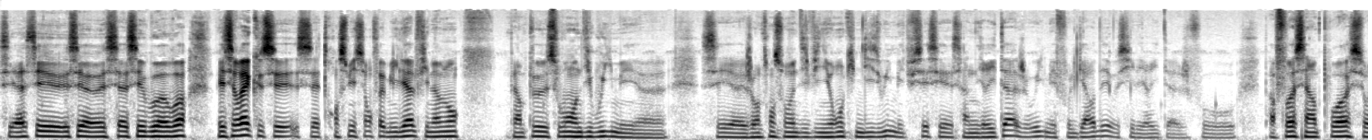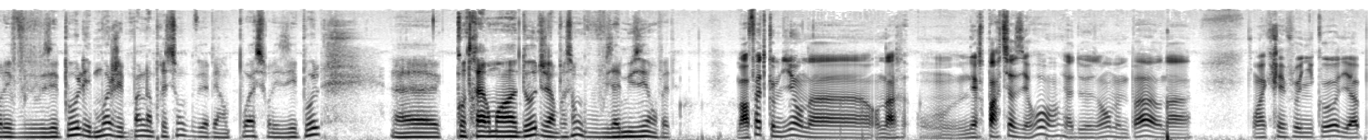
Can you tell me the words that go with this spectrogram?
c'est assez, c'est, euh, c'est assez beau à voir. Mais c'est vrai que c'est cette transmission familiale, finalement, un peu souvent on dit oui, mais euh, c'est, euh, j'entends souvent des vignerons qui me disent oui, mais tu sais, c'est c'est un héritage. Oui, mais il faut le garder aussi, l'héritage. Faut... Parfois, c'est un poids sur les, vos épaules. Et moi, j'ai pas l'impression que vous avez un poids sur les épaules. Euh, contrairement à d'autres, j'ai l'impression que vous vous amusez en fait. Bah, en fait, comme dit, on, a, on, a, on est reparti à zéro, hein, il y a deux ans, même pas. On a, on a créé Flo et Nico, on dit hop,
